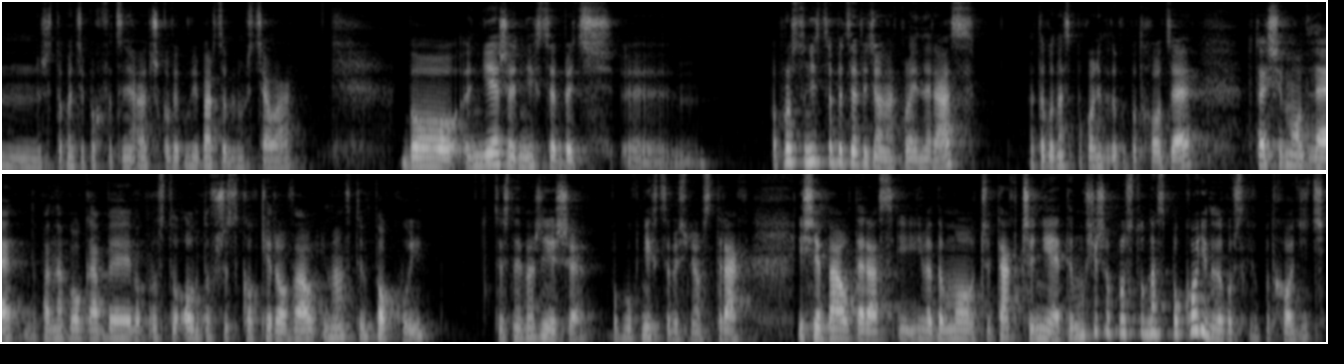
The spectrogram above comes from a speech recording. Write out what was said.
mm, że to będzie pochwycenie, ale aczkolwiek mówię, bardzo bym chciała. Bo nie, że nie chcę być, po prostu nie chcę być zawiedziona kolejny raz. Dlatego na spokojnie do tego podchodzę. Tutaj się modlę do Pana Boga, by po prostu On to wszystko kierował i mam w tym pokój. To jest najważniejsze, bo Bóg nie chce, byś miał strach i się bał teraz i nie wiadomo, czy tak, czy nie. Ty musisz po prostu na spokojnie do tego wszystkiego podchodzić,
